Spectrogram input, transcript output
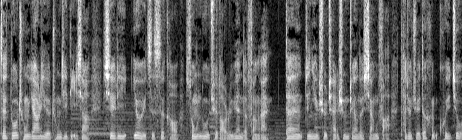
在多重压力的冲击底下，谢丽又一次思考送路去老人院的方案。但仅仅是产生这样的想法，他就觉得很愧疚，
